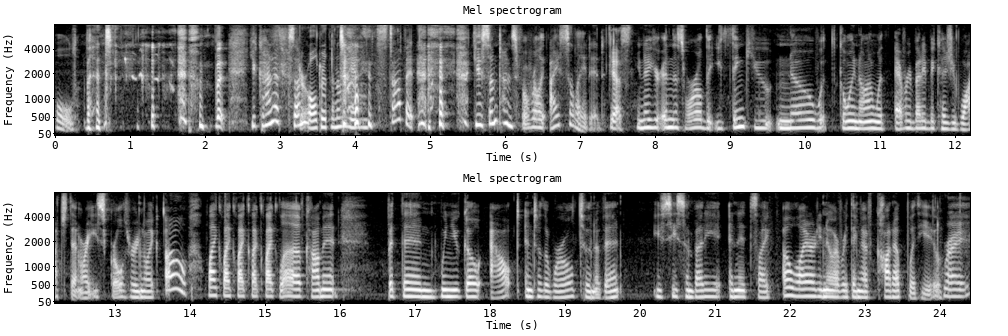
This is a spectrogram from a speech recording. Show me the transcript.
old, but but you kind of some, you're older than i am Stop it. you sometimes feel really isolated. yes You know, you're in this world that you think you know what's going on with everybody because you watch them, right? You scroll through and you're like, oh, like, like, like, like, like, love, comment. But then when you go out into the world to an event, you see somebody and it's like, oh, well, I already know everything. I've caught up with you. right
